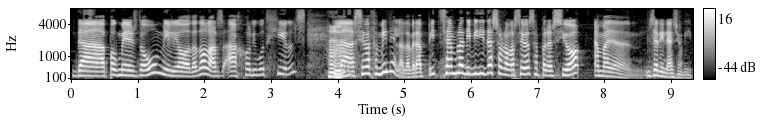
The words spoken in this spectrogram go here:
de poc més d'un milió de dòlars a Hollywood Hills. Mhm. La seva família, la de Brad Pitt, sembla dividida sobre la seva separació amb eh, Angelina Jolie.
